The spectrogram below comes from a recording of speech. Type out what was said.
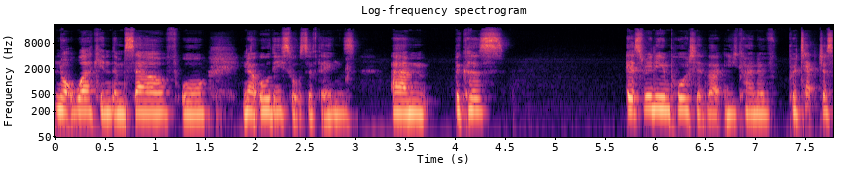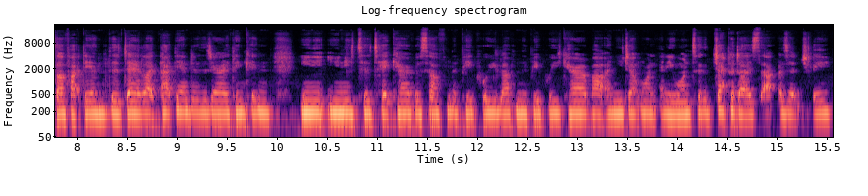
not working themselves or you know all these sorts of things um because it's really important that you kind of protect yourself at the end of the day. Like at the end of the day, I think in, you you need to take care of yourself and the people you love and the people you care about, and you don't want anyone to jeopardize that essentially.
